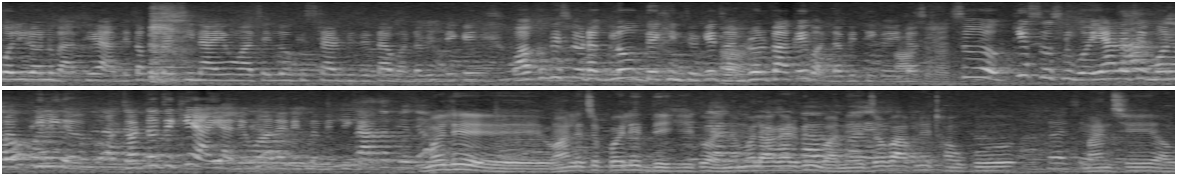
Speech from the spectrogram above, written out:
बोलिरहनु भएको थियो हामीले तपाईँलाई चिनायौँ उहाँ चाहिँ लोक स्टार विजेता भन्न बित्तिकै उहाँको फेसमा एउटा ग्लोब देखिन्थ्यो कि झन् रोल्पाकै भन्न बित्तिकै सो के सोच्नुभयो? यहाँलाई चाहिँ मनमा फिलिङ झट्ट चाहिँ के आइहाल्यो उहाँलाई देख्नु बित्तिकै? मैले उहाँले चाहिँ पहिले देखेको होइन? मैले अगाडि पनि भने जब आफ्नै ठाउँको। मान्छे अब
